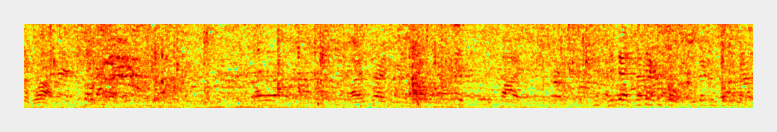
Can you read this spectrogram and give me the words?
a block. Alright, it's alright. You're gonna drop on that. It's. Get that, get that control. Get that control down.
